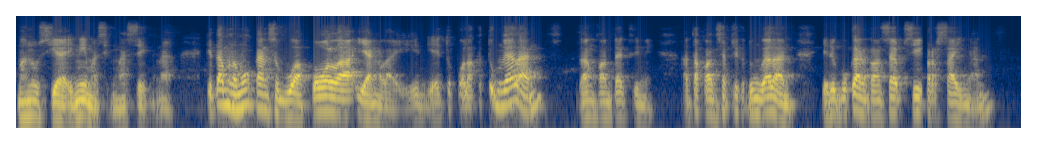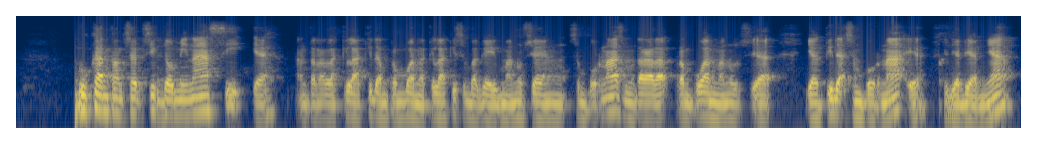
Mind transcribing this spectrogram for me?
manusia ini masing-masing. Nah, kita menemukan sebuah pola yang lain yaitu pola ketunggalan dalam konteks ini atau konsepsi ketunggalan. Jadi bukan konsepsi persaingan, bukan konsepsi dominasi ya antara laki-laki dan perempuan. Laki-laki sebagai manusia yang sempurna, sementara perempuan manusia yang tidak sempurna ya kejadiannya.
